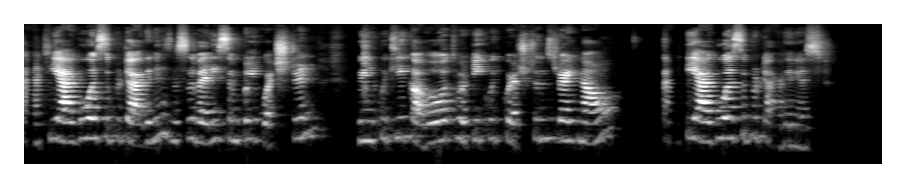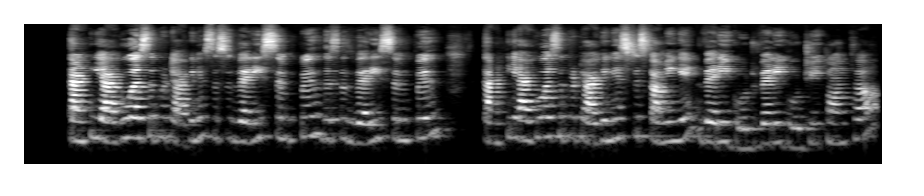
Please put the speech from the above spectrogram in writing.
Santiago as the protagonist? This is a very simple question. We'll quickly cover 30 quick questions right now. Santiago as the protagonist. Santiago as the protagonist. This is very simple. This is very simple. Santiago as the protagonist is coming in. Very good, very good. Jikontha,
